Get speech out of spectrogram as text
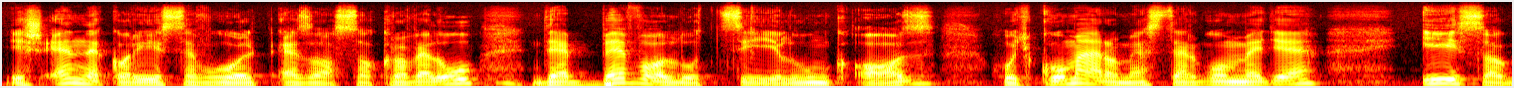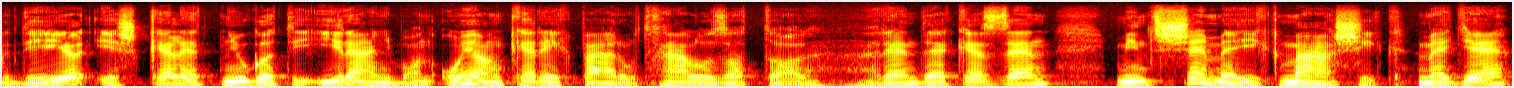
És ennek a része volt ez a szakraveló, de bevallott célunk az, hogy Komárom-Esztergom megye észak-dél és kelet-nyugati irányban olyan kerékpárút hálózattal rendelkezzen, mint semmelyik másik megye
